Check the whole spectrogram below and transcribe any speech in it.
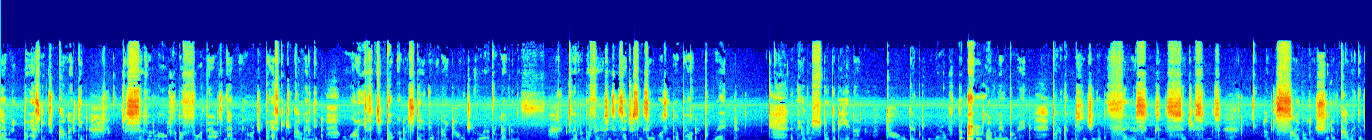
How many baskets you collected? Seven loaves for the four thousand. How many larger baskets you collected? Why is it you don't understand that when I told you beware the leaven of the, leaven of the Pharisees and Sadducees, it wasn't about bread? That they understood that he had not told them to beware of the leaven and bread, but of the teaching of the Pharisees and Sadducees. Disciples should have collected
